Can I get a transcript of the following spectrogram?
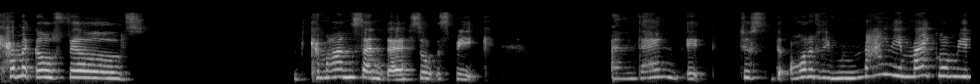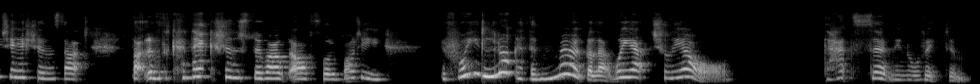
chemical filled command center, so to speak. And then it just all of the many micro mutations that that of the connections throughout our full body. If we look at the miracle that we actually are, that's certainly no victim.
